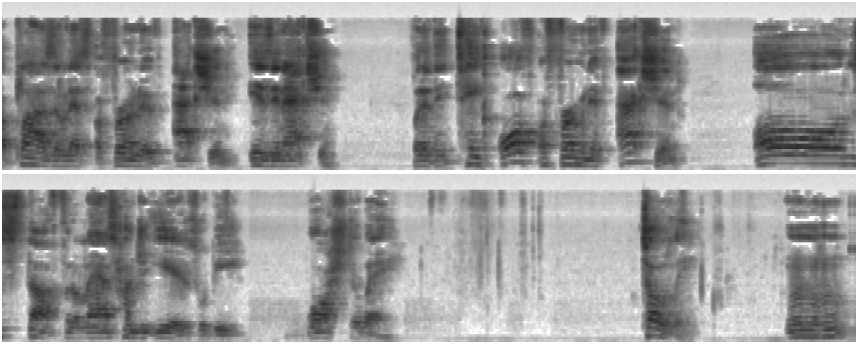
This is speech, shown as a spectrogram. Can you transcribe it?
applies unless affirmative action is in action. But if they take off affirmative action, all the stuff for the last hundred years will be washed away. Totally. Mm-hmm.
